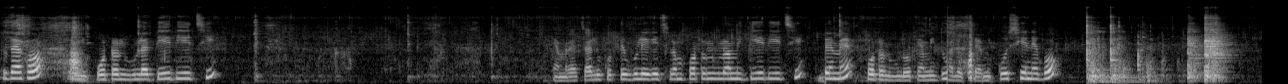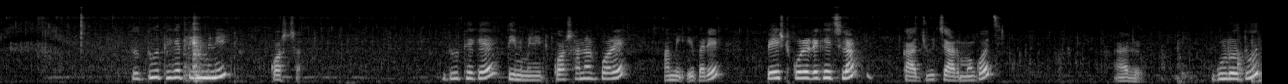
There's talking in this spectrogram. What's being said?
তো দেখো, আমি পটলগুলো দিয়ে দিয়েছি। ক্যামেরা চালু করতে ভুলে গেছিলাম। পটলগুলো আমি দিয়ে দিয়েছি। ডেমে পটলগুলোকে আমি ভালো করে আমি কষিয়ে নেব। তো দু থেকে তিন মিনিট কষা দু থেকে তিন মিনিট কষানোর পরে আমি এবারে পেস্ট করে রেখেছিলাম কাজু চার মগজ আর গুঁড়ো দুধ,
